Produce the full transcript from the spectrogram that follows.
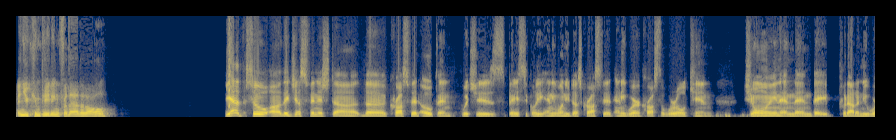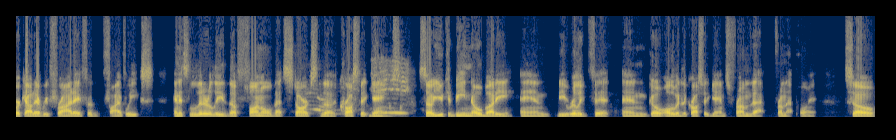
And you competing for that at all? Yeah, so uh, they just finished uh, the CrossFit Open, which is basically anyone who does CrossFit anywhere across the world can join, and then they put out a new workout every Friday for five weeks and it's literally the funnel that starts the CrossFit Games. So you could be nobody and be really fit and go all the way to the CrossFit Games from that from that point. So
